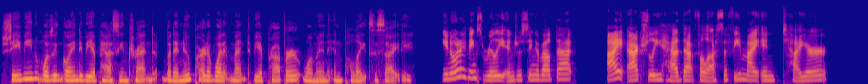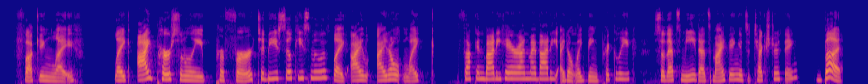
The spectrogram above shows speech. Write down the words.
Shaving wasn't going to be a passing trend, but a new part of what it meant to be a proper woman in polite society. You know what I think's really interesting about that? I actually had that philosophy my entire fucking life. Like I personally prefer to be silky smooth. Like I I don't like fucking body hair on my body. I don't like being prickly. So that's me. That's my thing. It's a texture thing. But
